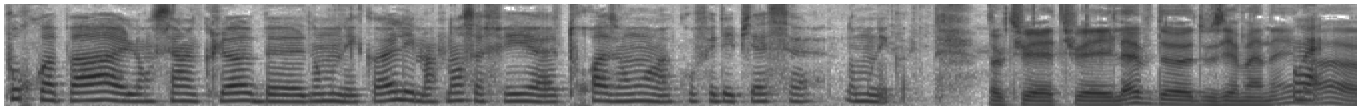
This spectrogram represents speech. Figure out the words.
pourquoi pas lancer un club dans mon école. Et maintenant ça fait trois ans qu'on fait des pièces dans mon école. Donc tu es, tu es élève de 12e année Ouais, là,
